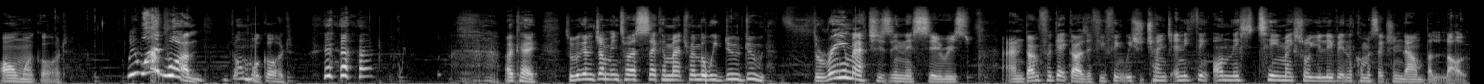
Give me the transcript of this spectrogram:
Oh my god. We won one! Oh my god. okay, so we're going to jump into our second match. Remember, we do do three matches in this series. And don't forget, guys, if you think we should change anything on this team, make sure you leave it in the comment section down below.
